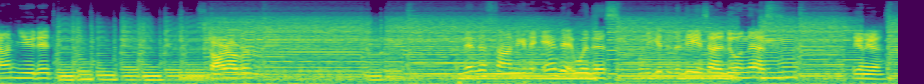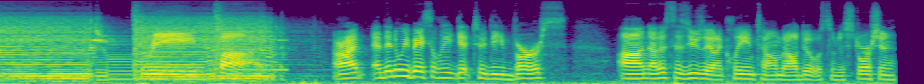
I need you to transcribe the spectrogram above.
Kind of muted. Start over. And then this time you're gonna end it with this. When you get to the D, instead of doing this, you're gonna go three, five. All right, and then we basically get to the verse. Uh, now this is usually on a clean tone, but I'll do it with some distortion.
